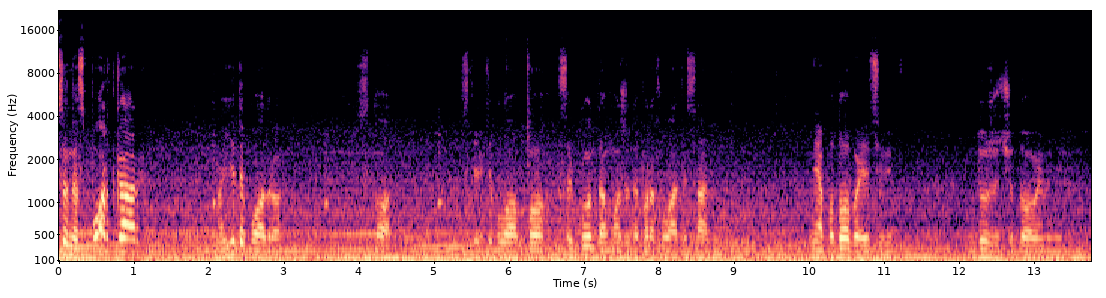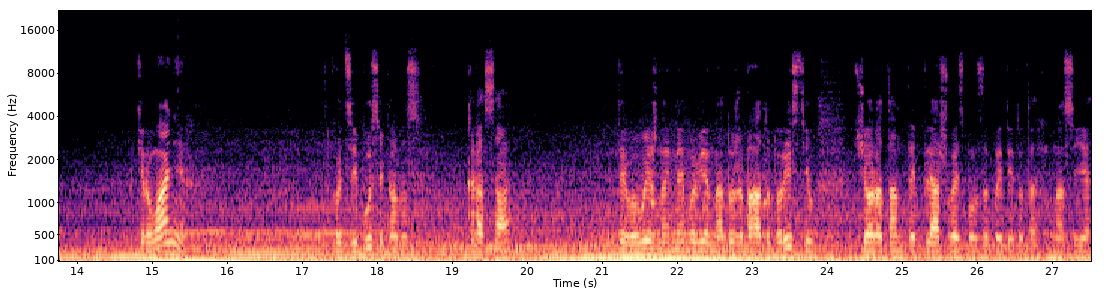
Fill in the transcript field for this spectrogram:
Це не спорткар, але їде бодро. 100. Скільки було по секундам, можете порахувати самі. Мені подобається він. Дуже чудовий мені. В керуванні. Хоч цей бусик, але нас краса. Дивовижна і неймовірна, дуже багато туристів. Вчора там той пляж весь був забитий. Тут у нас є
